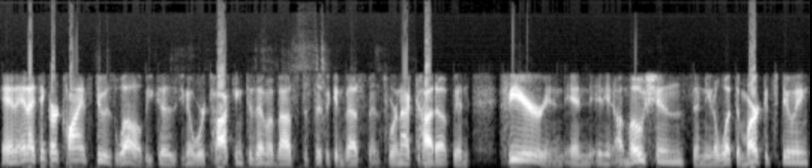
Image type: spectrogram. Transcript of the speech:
and and I think our clients do as well because you know we're talking to them about specific investments. We're not caught up in fear and and, and emotions and you know what the market's doing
